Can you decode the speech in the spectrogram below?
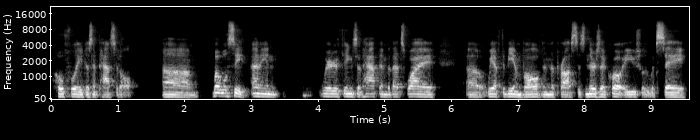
hopefully it doesn't pass at all. Um, but we'll see. I mean, weirder things have happened, but that's why uh, we have to be involved in the process. And there's a quote I usually would say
